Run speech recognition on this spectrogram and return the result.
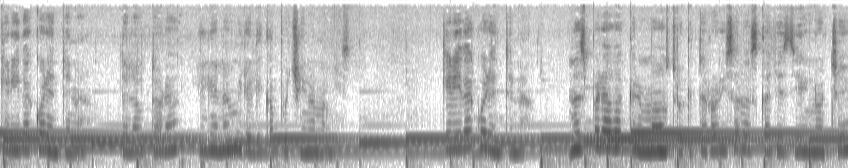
Querida cuarentena, de la autora Liliana Mireli Capuchino Núñez. Querida cuarentena, no esperaba que el monstruo que terroriza las calles día y noche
